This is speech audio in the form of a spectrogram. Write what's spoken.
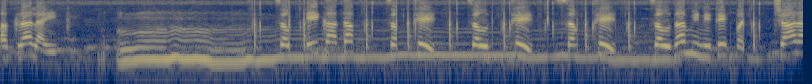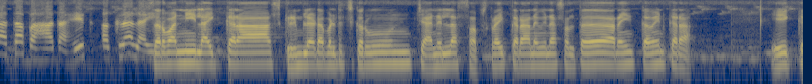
अकरा लाईक. हम्म. चौ एक आता चौथे चौथे सप्थे चौदा मिनिटे चार आता पाहत आहेत अकरा लाईक सर्वांनी लाईक करा स्क्रीनला डबल टच करून चॅनलला सबस्क्राईब करा नवीन असाल तर आणि कमेंट करा. एक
